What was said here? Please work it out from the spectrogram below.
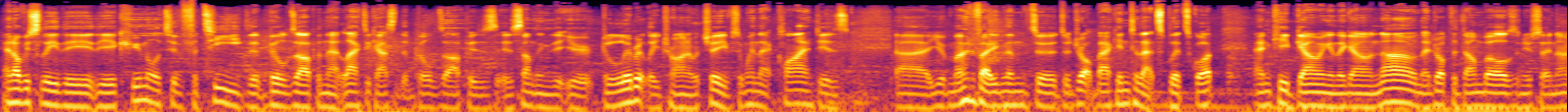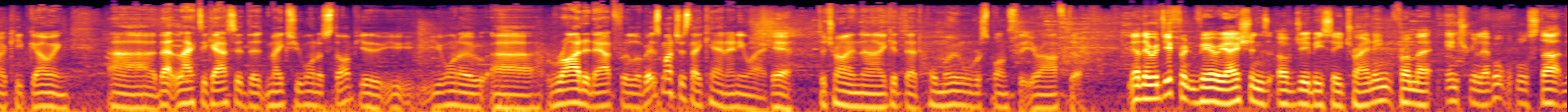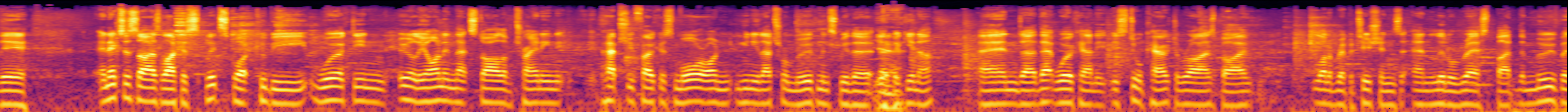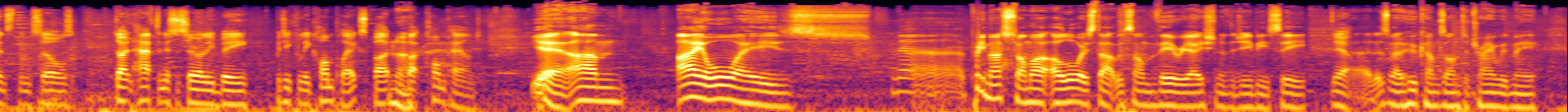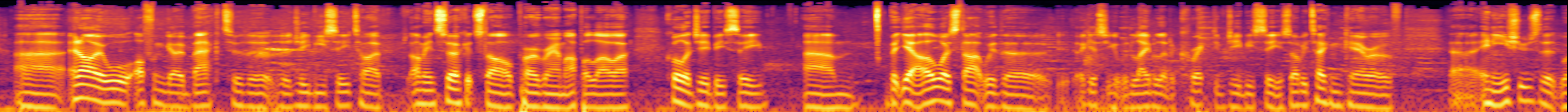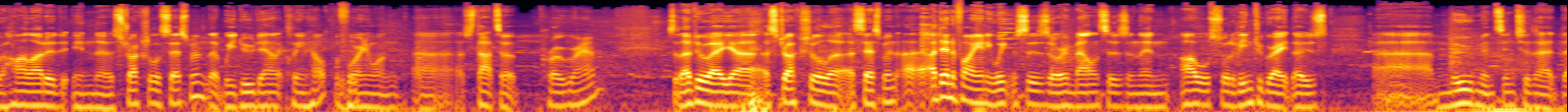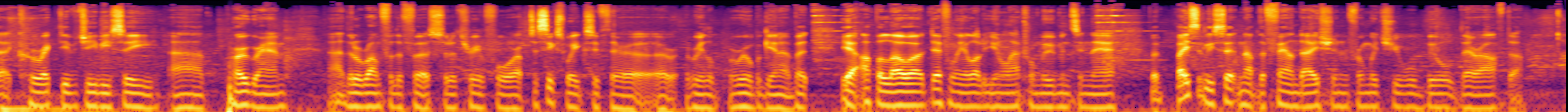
And obviously, the, the accumulative fatigue that builds up and that lactic acid that builds up is, is something that you're deliberately trying to achieve. So when that client is uh, you're motivating them to, to drop back into that split squat and keep going and they're going no and they drop the dumbbells and you say no keep going uh, that lactic acid that makes you want to stop you you, you want to uh, ride it out for a little bit as much as they can anyway Yeah. to try and uh, get that hormonal response that you're after Now there are different variations of GBC training. From an entry level, we'll start there. An exercise like a split squat could be worked in early on in that style of training. Perhaps you focus more on unilateral movements with a, Yeah. a beginner, and uh, that workout is still characterized by a lot of repetitions and little rest. But the movements themselves don't have to necessarily be particularly complex, but No. but compound. Yeah, um, I always, nah, pretty much, Tom. I, I'll always start with some variation of the GBC. Yeah. Uh, it doesn't matter who comes on to train with me. Uh, and I will often go back to the, the GBC type, I mean, circuit style program, upper, lower, call it GBC. Um, but yeah, I'll always start with, a, I guess you would label it a corrective GBC. So I'll be taking care of uh, any issues that were highlighted in the structural assessment that we do down at Clean Health before Mhm. anyone uh, starts a program. So they'll do a, uh, a structural uh, assessment, uh, any weaknesses or imbalances, and then I will sort of integrate those uh, movements into that, that corrective GBC uh, program uh, that'll run for the first sort of three or four, up to six weeks if they're a, a, real, a real beginner. But yeah, upper, lower, definitely a lot of unilateral movements in there, but basically setting up the foundation from which you will build thereafter.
